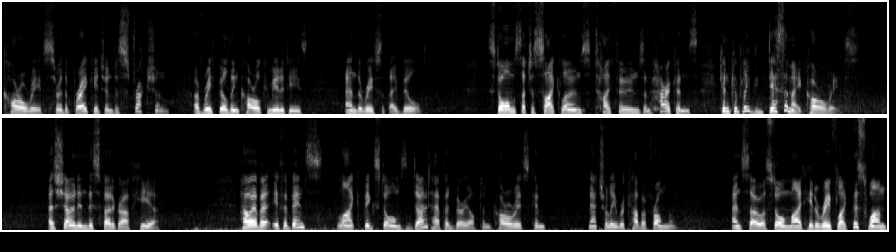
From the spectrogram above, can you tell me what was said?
coral reefs through the breakage and destruction of reef building coral communities and the reefs that they build. Storms such as cyclones, typhoons and hurricanes can completely decimate coral reefs, as shown in this photograph here. However, if events like big storms don't happen very often, coral reefs can naturally recover from them. And so a storm might hit a reef like this one,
